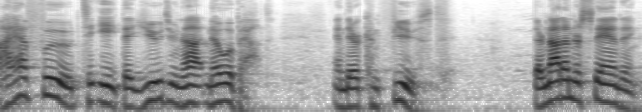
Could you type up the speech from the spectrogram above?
I have food to eat that you do not know about. And they're confused. They're not understanding.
